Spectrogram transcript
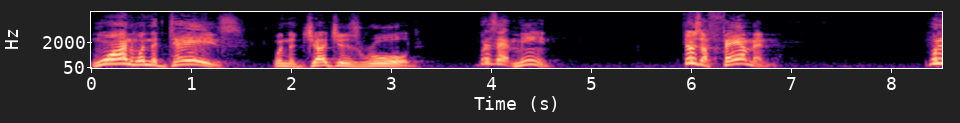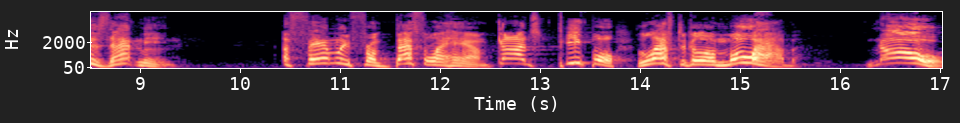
One, when the days when the judges ruled. What does that mean? There's a famine. What does that mean? A family from Bethlehem, God's people left to go to Moab. No.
